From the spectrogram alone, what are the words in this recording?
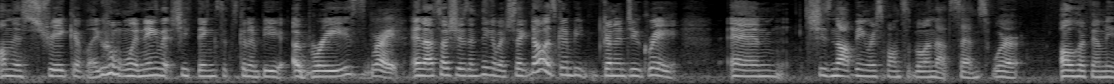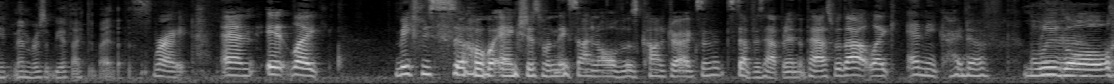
on this streak of like winning that she thinks it's gonna be a breeze, Right. And that's why she doesn't think about. it. She's like, no, it's gonna be gonna do great, and she's not being responsible in that sense where all her family members would be affected by this. Right. And it like makes me so anxious when they sign all of those contracts and stuff has happened in the past without like any kind of legal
